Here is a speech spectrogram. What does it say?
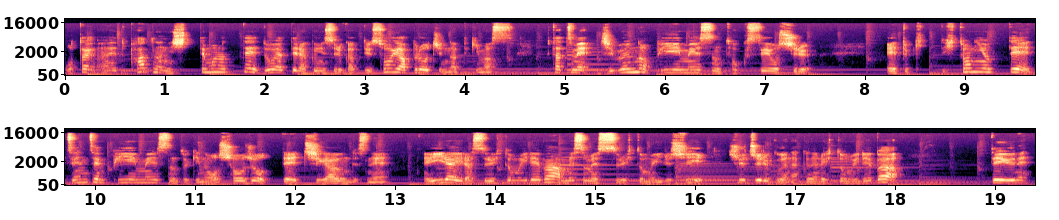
おた、えー、とパートナーに知ってもらってどうやって楽にするかっていうそういうアプローチになってきます。2つ目自分の PMS の特性を知る。えっ、ー、と人によって全然 PMS の時の症状って違うんですね。イライラする人もいればメソメソする人もいるし集中力がなくなる人もいればっていうね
